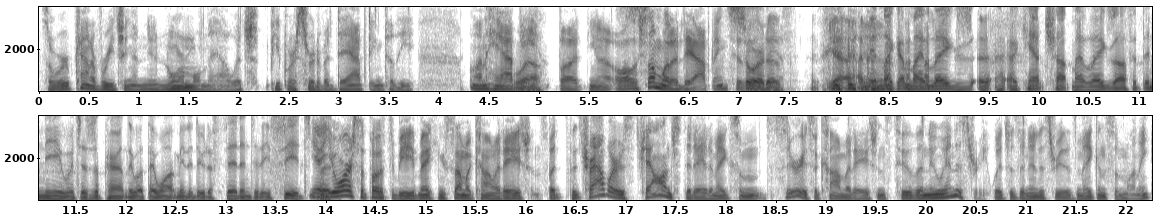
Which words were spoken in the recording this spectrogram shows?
So we're kind of reaching a new normal now, which people are sort of adapting to the unhappy, Well. but you know, well, somewhat adapting. To Sort of. Yeah, I mean, like uh, my legs, uh, I can't chop my legs off at the knee, which is apparently what they want me to do to fit into these seats. Yeah, but- you are supposed to be making some accommodations, but the traveler is challenged today to make some serious accommodations to the new industry, which is an industry that's making some money,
